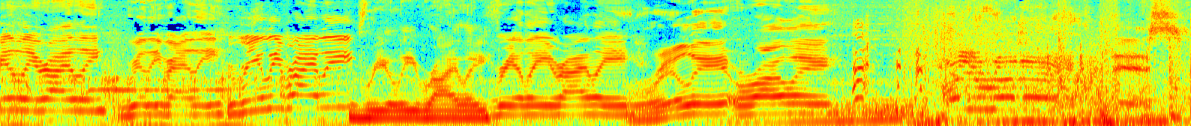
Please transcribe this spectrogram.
Really, Riley? Really, Riley? Really, Riley? Really, Riley? Really, Riley? Really, Riley? Are you ready? This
